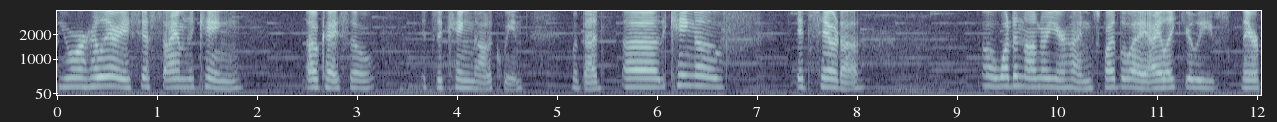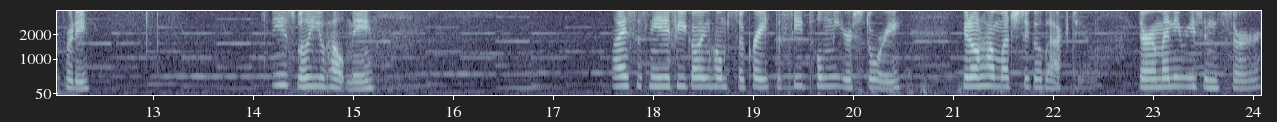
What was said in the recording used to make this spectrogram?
You are hilarious. Yes, I am the king. Okay, so it's a king, not a queen. My bad. Uh, the king of Itzera. Oh, what an honor, your highness. By the way, I like your leaves. They are pretty. Please, will you help me? Why is this need of you going home so great? The seed told me your story. You don't have much to go back to. There are many reasons, sir.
